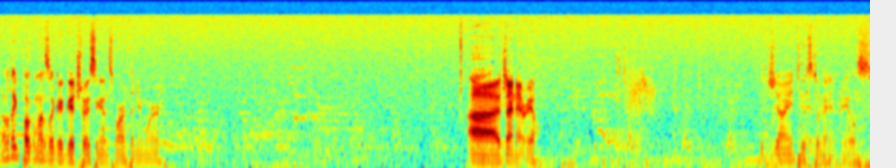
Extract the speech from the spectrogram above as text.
I don't think Pokemon's like a good choice against Marth anymore. Uh, Giantantreal. Giantest of ant reels.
